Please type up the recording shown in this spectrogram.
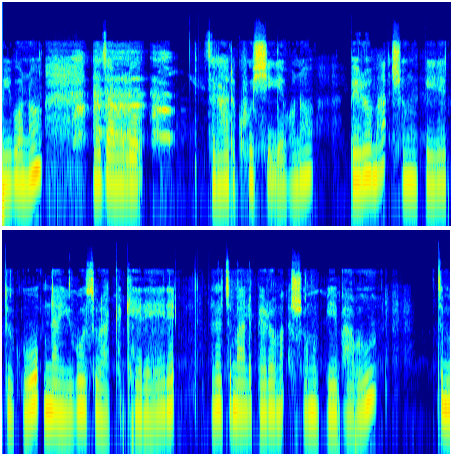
ပြီပေါ့နော်အဲကြောင့်မလို့စကားတစ်ခုရှိရပေါ့နော်ဘယ်တော့မှအရှုံးပေးတဲ့သူကိုအနိုင်ယူဖို့ဆိုတာခက်ခဲတယ်တဲ့အဲတော့ကျမလည်းဘယ်တော့မှအရှုံးမပေးပါဘူးကျမ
